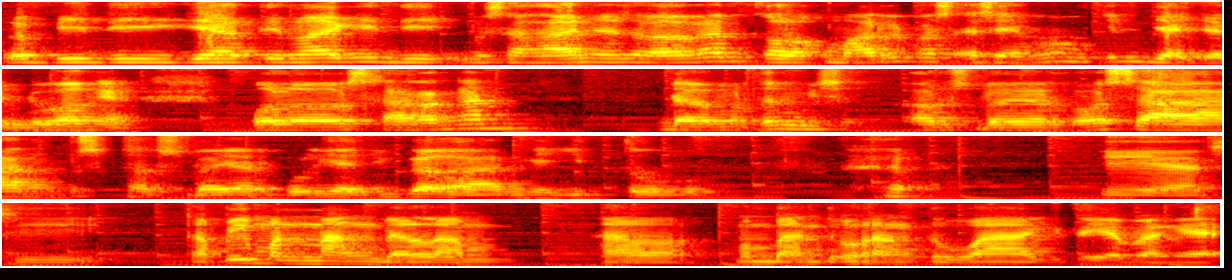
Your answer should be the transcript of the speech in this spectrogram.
lebih digiatin lagi di usahanya. Soalnya kan kalau kemarin pas SMA mungkin jajan doang ya. Kalau sekarang kan udah merten bisa harus bayar kosan terus harus bayar kuliah juga kan kayak gitu. Iya sih. Tapi menang dalam hal membantu orang tua gitu ya bang ya.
